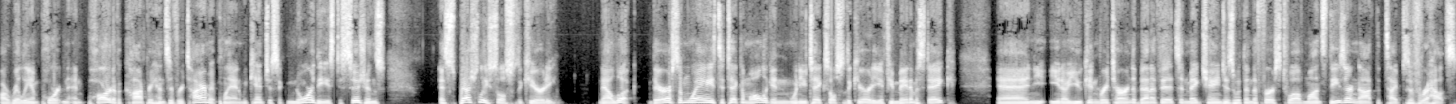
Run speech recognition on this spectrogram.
are really important and part of a comprehensive retirement plan. We can't just ignore these decisions, especially Social Security. Now, look, there are some ways to take a mulligan when you take Social Security. If you made a mistake and you, know you can return the benefits and make changes within the first 12 months, these are not the types of routes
